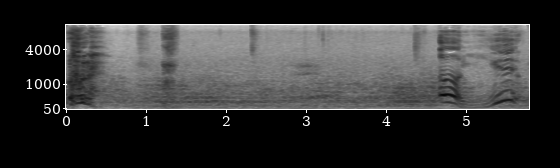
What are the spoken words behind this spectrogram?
어, 예.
